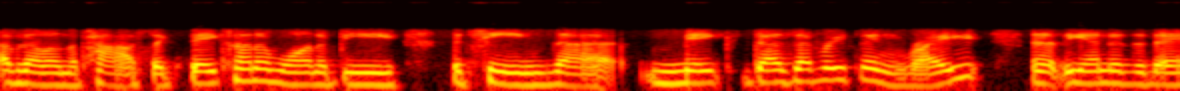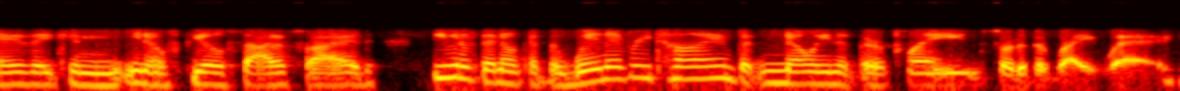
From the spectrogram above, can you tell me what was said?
of them in the past. Like they kind of want to be the team that make does everything right and at the end of the day they can, you know, feel satisfied even if they don't get the win every time, but knowing that they're playing sort of the right way.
